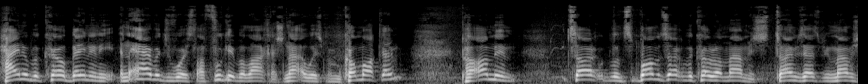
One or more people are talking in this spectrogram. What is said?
Hainu b'kerl beinani, an average voice, lafuke b'lachash, not a whisper. M'kom pa'amim. Times has to be mamish.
